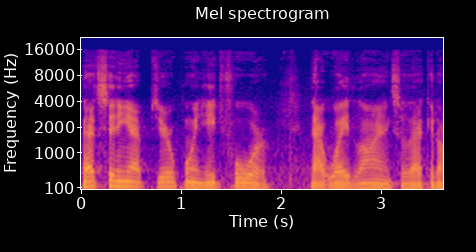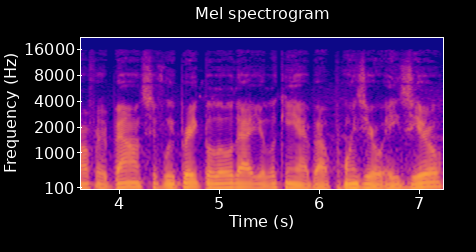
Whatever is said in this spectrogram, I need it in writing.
That's sitting at 0.84 that white line. So that could offer a bounce. If we break below that, you're looking at about 0.080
